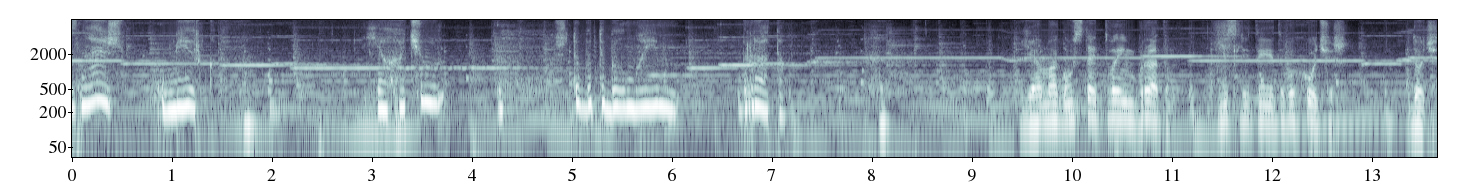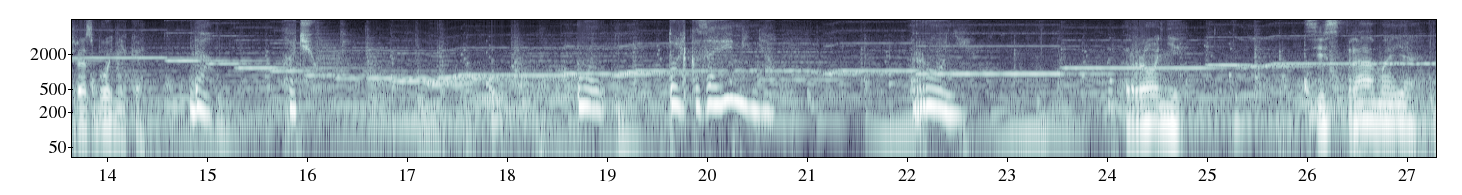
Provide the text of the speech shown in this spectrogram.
Знаешь, Бирк, я хочу, чтобы ты был моим братом. Я могу стать твоим братом, если ты этого хочешь, дочь разбойника. Да, хочу. Ну, только зови меня Рони. Ронни, сестра моя.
